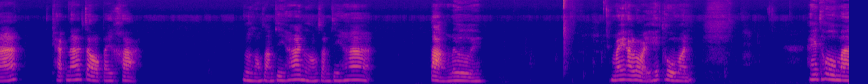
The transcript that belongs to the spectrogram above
นะ แคปหน้าจอไปค่ะหนึ่งสองสามสี่ห้าหนึ่งสองสามสี่ห้าต่างเลย ไม่อร่อยให้โทรมันให้โทรมา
